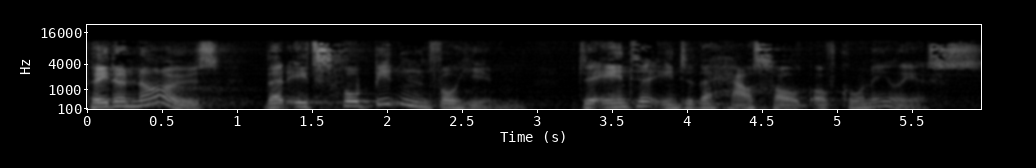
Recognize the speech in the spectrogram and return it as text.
Peter knows that it's forbidden for him to enter into the household of Cornelius.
